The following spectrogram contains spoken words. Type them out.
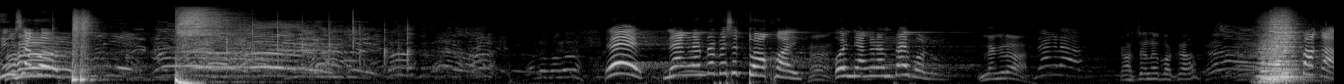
হিমসাগর। ন্যাংরামটা বেশি টক হয়। হ্যাঁ। ওই ন্যাংরামটাই বলো। ল্যাংড়া ন্যাংরা কাঁচা না পাকা পাকা।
